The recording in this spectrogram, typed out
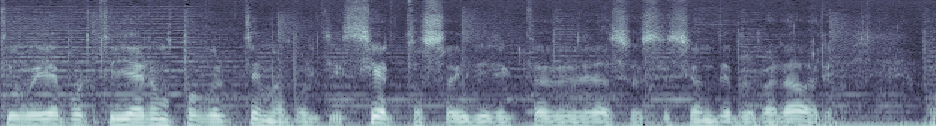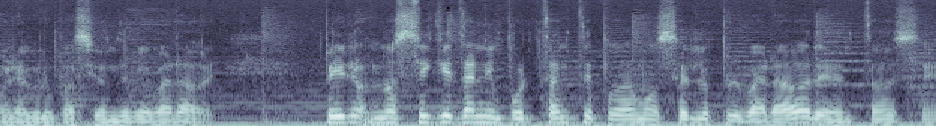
Te voy a portillar un poco el tema, porque es cierto, soy director de la Asociación de Preparadores, o la agrupación de preparadores. Pero no sé qué tan importante podamos ser los preparadores, entonces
